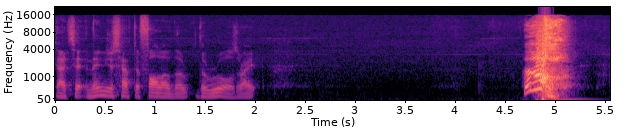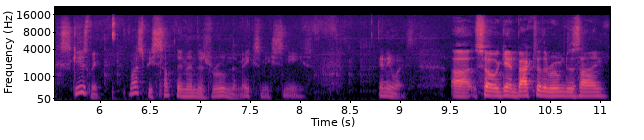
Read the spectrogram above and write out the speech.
that's it, and then you just have to follow the the rules, right? Excuse me. Must be something in this room that makes me sneeze. Anyways, uh, so again, back to the room design.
